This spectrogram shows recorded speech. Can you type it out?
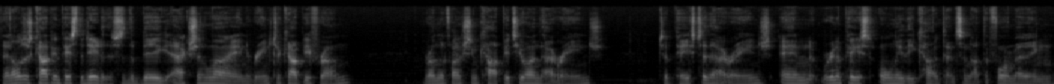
Then I'll just copy and paste the data. This is the big action line, range to copy from, run the function copy to on that range, to paste to that range, and we're going to paste only the contents and not the formatting,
